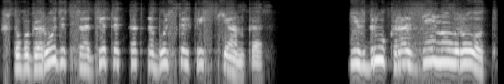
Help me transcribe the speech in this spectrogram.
что Богородица одета как тобольская крестьянка. И вдруг разинул рот,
